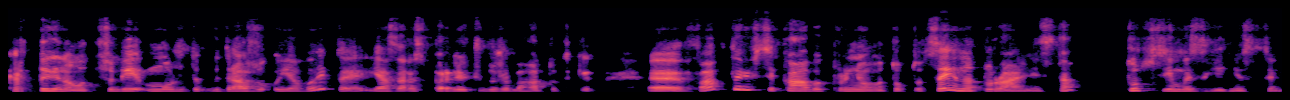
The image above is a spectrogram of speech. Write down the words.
картина? От собі можете відразу уявити, я зараз перелічу дуже багато таких е, факторів цікавих про нього. Тобто, це є натуральність, так? Тут всі ми згідні з цим.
